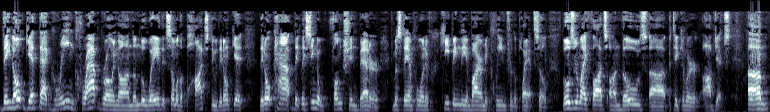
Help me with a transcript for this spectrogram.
they don't get that green crap growing on them the way that some of the pots do. They don't get, they don't have, they, they seem to function better from a standpoint of keeping the environment clean for the plant. So those are my thoughts on those uh, particular objects. Um,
